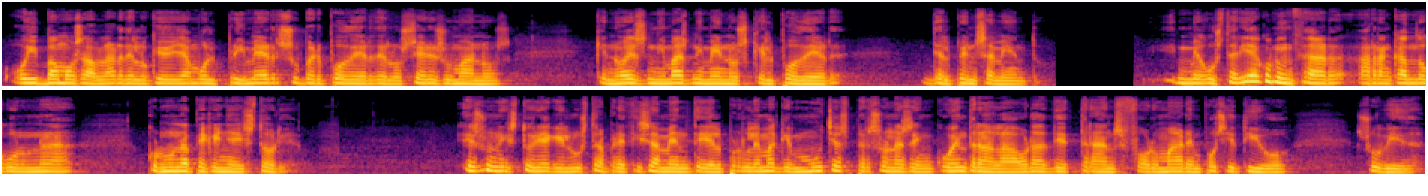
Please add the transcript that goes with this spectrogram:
Hoy vamos a hablar de lo que yo llamo el primer superpoder de los seres humanos, que no es ni más ni menos que el poder del pensamiento. Me gustaría comenzar arrancando con una, con una pequeña historia. Es una historia que ilustra precisamente el problema que muchas personas encuentran a la hora de transformar en positivo su vida.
